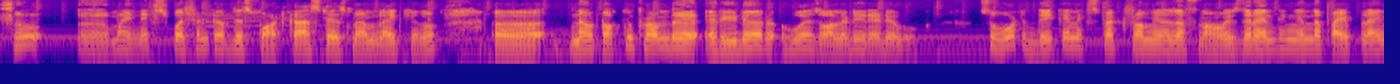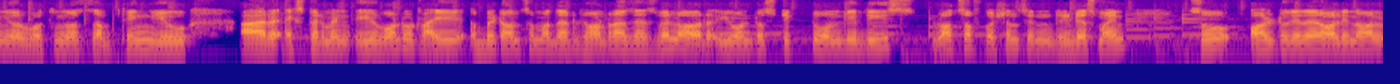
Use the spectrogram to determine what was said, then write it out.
So, uh, my next question to this podcast is, ma'am, like you know, uh, now talking from the reader who has already read a book. So what they can expect from you as of now? Is there anything in the pipeline you're working on? Something you are experiment? You want to try a bit on some other genres as well, or you want to stick to only these? Lots of questions in reader's mind. So all together, all in all,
